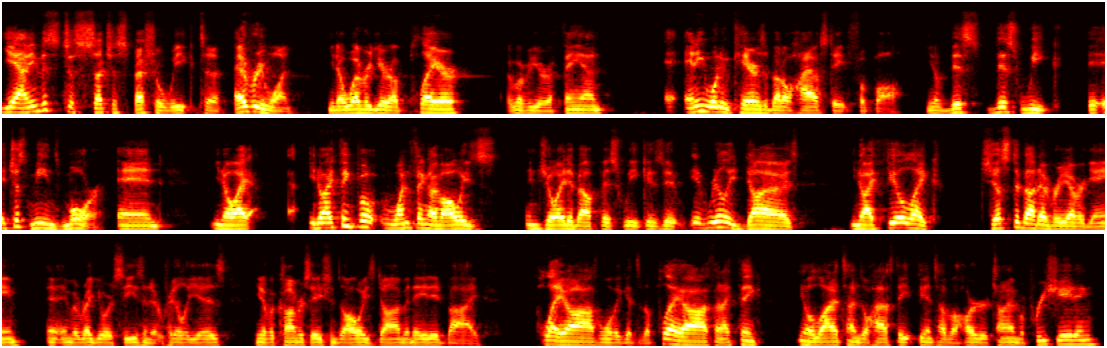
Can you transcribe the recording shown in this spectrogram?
Yeah, I mean, this is just such a special week to everyone. You know, whether you're a player, whether you're a fan, anyone who cares about Ohio State football. You know, this this week it, it just means more. And you know, I you know, I think the one thing I've always enjoyed about this week is it it really does. You know, I feel like just about every other game in, in the regular season, it really is. You know, the conversation's always dominated by playoff and when we get to the playoff. And I think you know, a lot of times Ohio State fans have a harder time appreciating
